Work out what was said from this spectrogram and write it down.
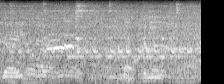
Yo, yo, yo, yo.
